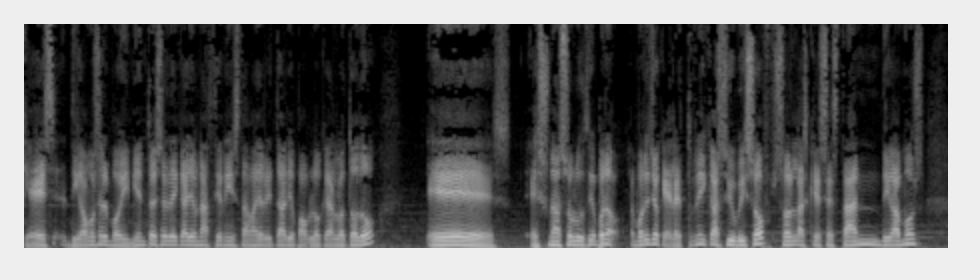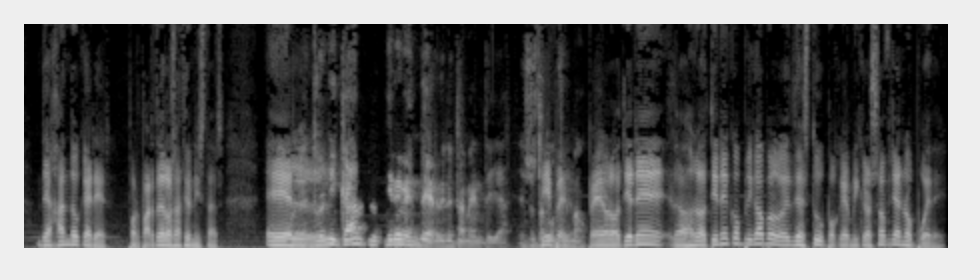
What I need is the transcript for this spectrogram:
que es, digamos, el movimiento ese de que haya un accionista mayoritario para bloquearlo todo es, es una solución. Bueno, hemos dicho que Electronic Arts y Ubisoft son las que se están, digamos, dejando querer por parte de los accionistas. El- Electronic Arts lo quiere vender directamente ya. Eso está Sí, pero, confirmado. pero lo tiene lo, lo tiene complicado porque lo dices tú, porque Microsoft ya no puede.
